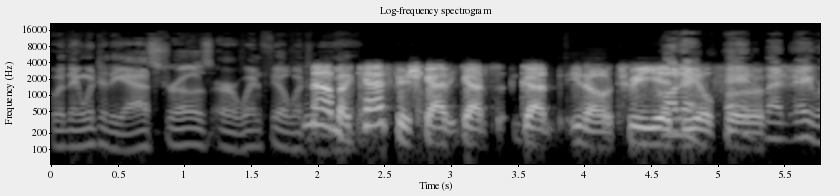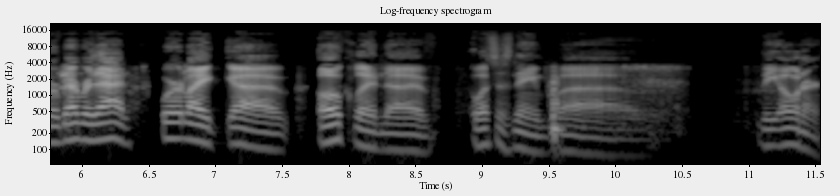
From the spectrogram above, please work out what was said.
when they went to the Astros, or Winfield went. No, to the but Catfish got got got you know three year Oh, deal hey, for. but hey, remember that? We're like uh, Oakland. Uh, what's his name? Uh, the owner,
